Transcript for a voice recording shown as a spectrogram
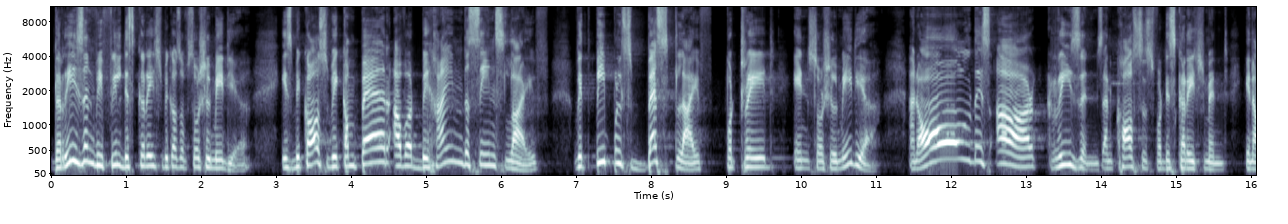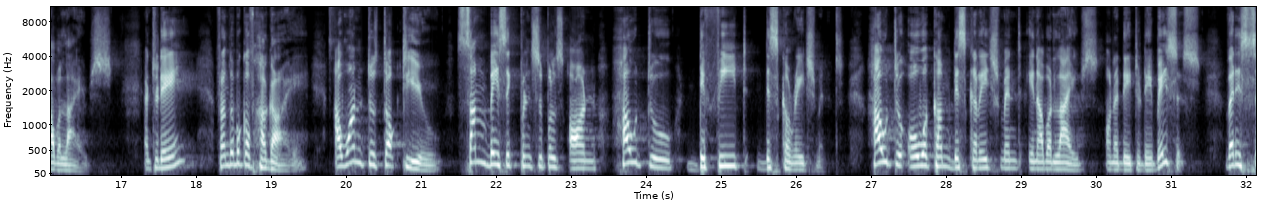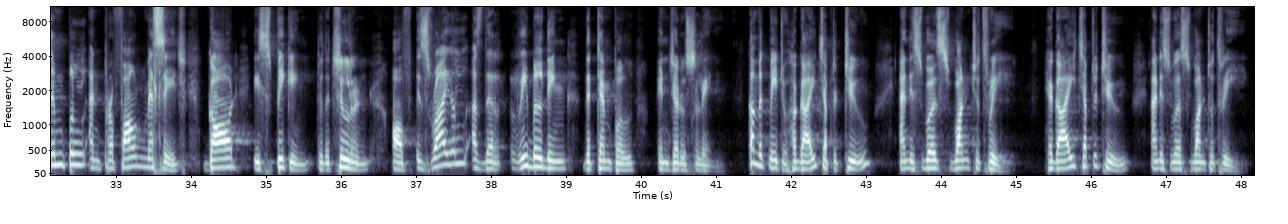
The reason we feel discouraged because of social media is because we compare our behind the scenes life with people's best life portrayed in social media. And all these are reasons and causes for discouragement in our lives. And today, from the book of Haggai, I want to talk to you some basic principles on how to defeat discouragement, how to overcome discouragement in our lives on a day to day basis. Very simple and profound message God is speaking to the children of Israel as they're rebuilding the temple in Jerusalem. Come with me to Haggai chapter 2 and this verse 1 to 3. Haggai chapter 2 and this verse 1 to 3.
